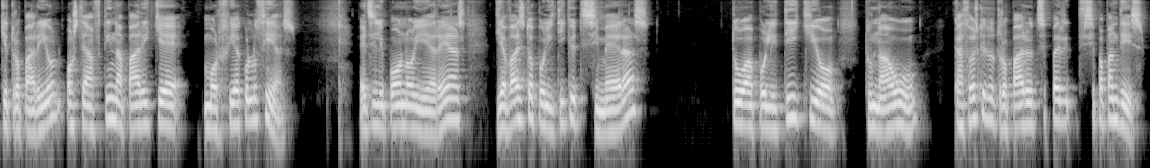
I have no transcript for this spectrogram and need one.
και τροπαρίων ώστε αυτή να πάρει και μορφή ακολουθίας. Έτσι λοιπόν ο ιερέας διαβάζει το πολιτίκιο της ημέρας, το απολυτίκιο του ναού καθώς και το τροπάριο της, της υπαπαντής.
